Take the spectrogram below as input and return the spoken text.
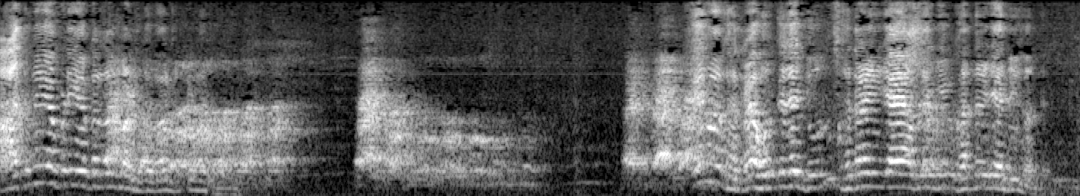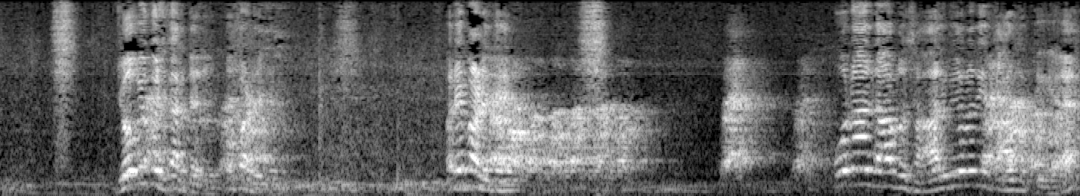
ਆਦਮੀ ਆਪਣੀ ਅਕਲ ਨਾਲ ਪੜ੍ਹ ਤੋਂ ਬਾਅਦ ਇਹਨੂੰ ਖਤਰਾ ਹੋਰ ਕਿਸੇ ਜੂਨ ਨੂੰ ਖਤਰਾ ਨਹੀਂ ਜਾਏ ਆਪਣੇ ਜੀਵ ਖਤਰੇ ਜੇ ਨਹੀਂ ਹੁੰਦੇ। ਜੋ ਵੀ ਕੁਝ ਕਰਦੇ ਨੇ, ਉਹ ਪੜ੍ਹਨੇ ਚ ਪਰ ਇਹ ਤੇ ਉਹਨਾਂ ਦਾ ਮਿਸਾਲ ਵੀ ਉਹਨਾਂ ਦੀ ਤਾਂ ਦਿੱਤੀ ਹੈ।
